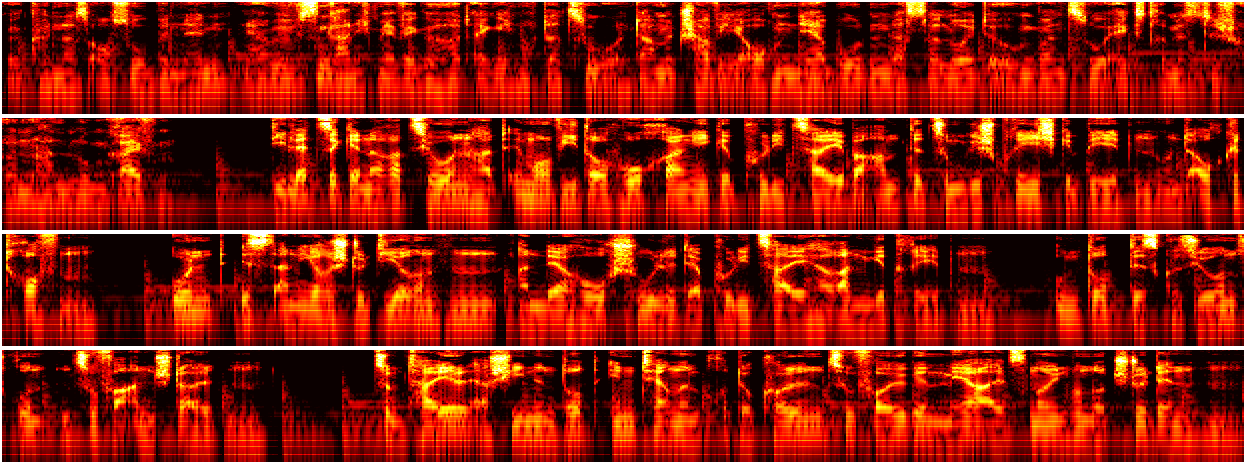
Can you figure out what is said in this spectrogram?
Wir können das auch so benennen. Ja, wir wissen gar nicht mehr, wer gehört eigentlich noch dazu. Und damit schaffe ich auch einen Nährboden, dass da Leute irgendwann zu extremistischeren Handlungen greifen. Die letzte Generation hat immer wieder hochrangige Polizeibeamte zum Gespräch gebeten und auch getroffen und ist an ihre Studierenden an der Hochschule der Polizei herangetreten, um dort Diskussionsrunden zu veranstalten. Zum Teil erschienen dort internen Protokollen zufolge mehr als 900 Studenten.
